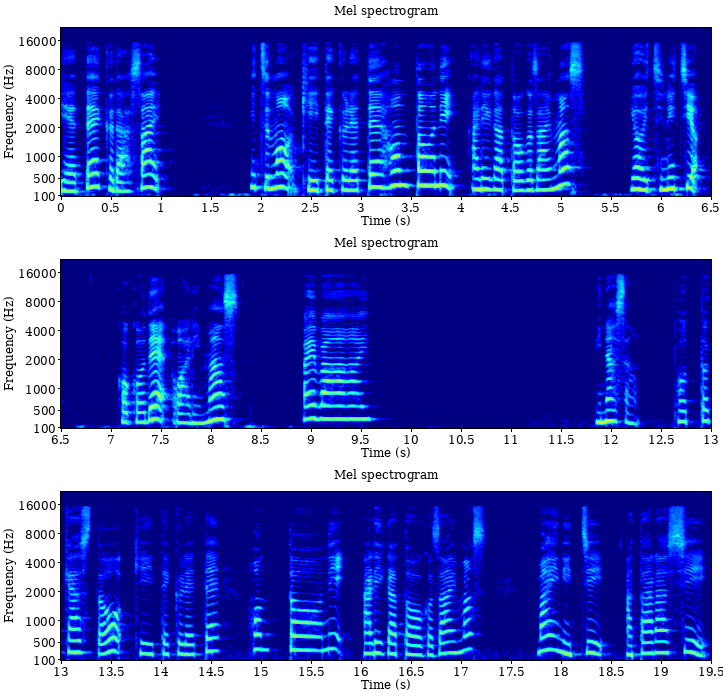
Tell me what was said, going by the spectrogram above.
えてください。いつも聞いてくれて本当にありがとうございます。良い一日を。ここで終わります。バイバイ。皆さん、ポッドキャストを聞いてくれて本当にありがとうございます。毎日新しい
